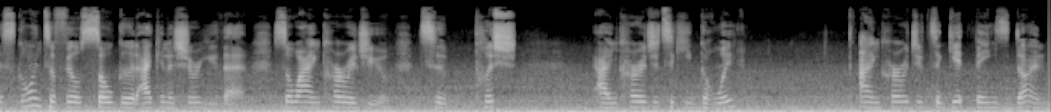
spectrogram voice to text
it's going to feel so good. I can assure you that. So I encourage you to push. I encourage you to keep going. I encourage you to get things done.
